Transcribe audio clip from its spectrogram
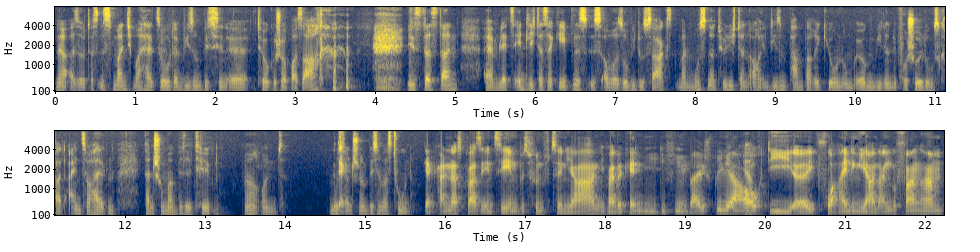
Ne, also das ist manchmal halt so, dann wie so ein bisschen äh, türkischer Bazar. ist das dann. Ähm, letztendlich das Ergebnis ist aber so, wie du sagst, man muss natürlich dann auch in diesen Pampa-Regionen, um irgendwie dann den Verschuldungsgrad einzuhalten, dann schon mal ein bisschen tilgen. Ne? Und muss Der- dann schon ein bisschen was tun. Der kann das quasi in 10 bis 15 Jahren. Ich meine, wir kennen die, die vielen Beispiele ja Ja. auch, die äh, vor einigen Jahren angefangen haben.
